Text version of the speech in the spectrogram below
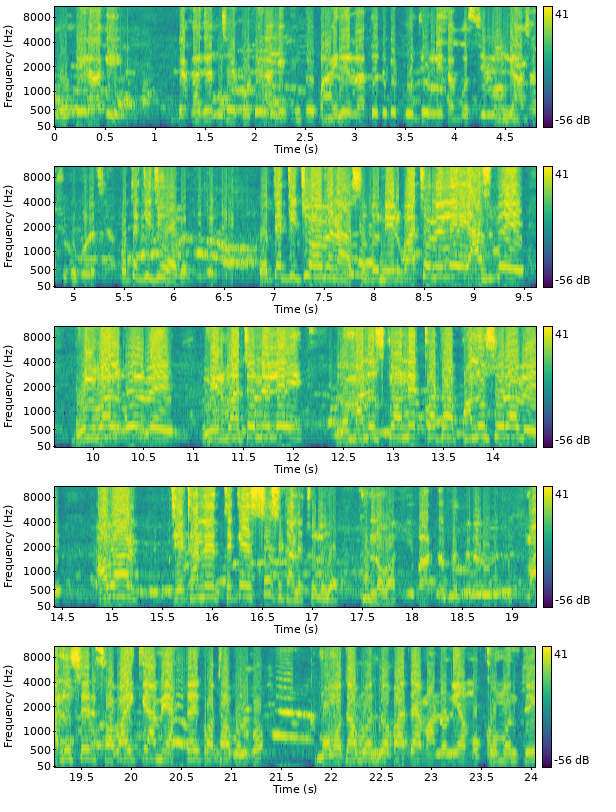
ভোটের আগে দেখা যাচ্ছে ভোটের আগে কিন্তু বাইরের রাজ্য থেকে প্রচুর নেতা পশ্চিমবঙ্গে আসা শুরু করেছে। ওতে কিছু হবে না। ওতে কিছু হবে না। শুধু নির্বাচন এলেই আসবে ভুলভাল বলবে। নির্বাচন এলেই মানুষকে অনেক কথা ফানুস ওড়াবে আবার যেখানে থেকে এসছে সেখানে চলে যাবে। ধন্যবাদ? মানুষের সবাইকে আমি একটাই কথা বলব। মমতা বন্দ্যোপাধ্যায় মাননীয় মুখ্যমন্ত্রী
